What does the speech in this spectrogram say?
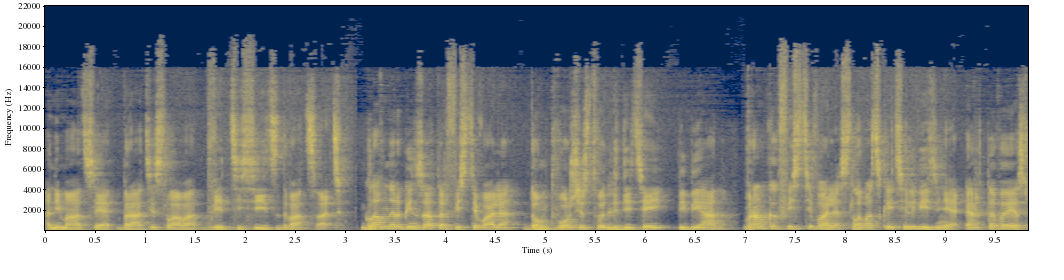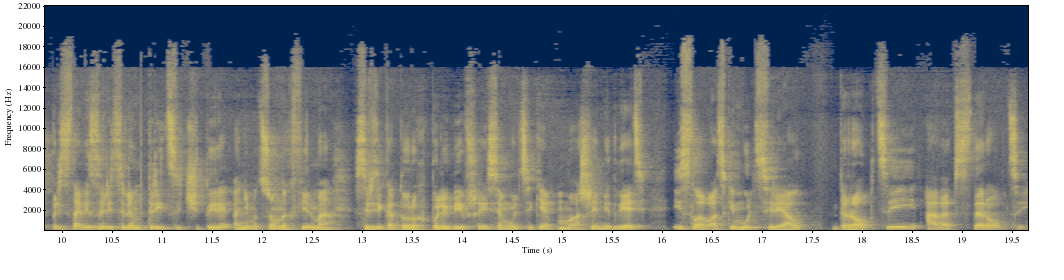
Анимация Братислава 2020». Главный организатор фестиваля – Дом творчества для детей «Бибиана». В рамках фестиваля словацкое телевидение РТВС представит зрителям 34 анимационных фильма, среди которых полюбившиеся мультики «Маша и медведь» и словацкий мультсериал «Дробцы а вебстеровцы».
